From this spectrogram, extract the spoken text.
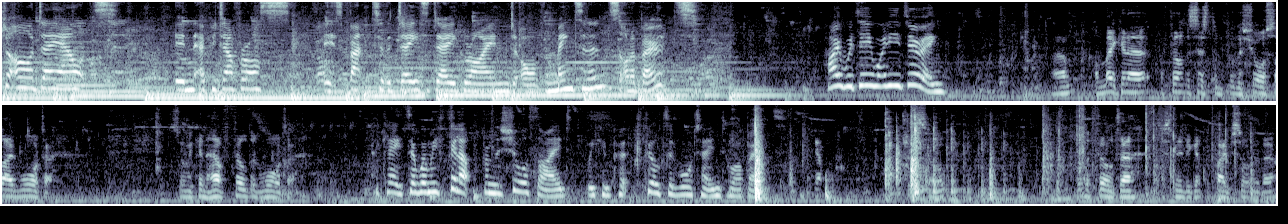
After our day out in Epidavros, it's back to the day-to-day grind of maintenance on a boat. Hi Woody, what are you doing? Um, I'm making a, a filter system for the shoreside water, so we can have filtered water. Okay, so when we fill up from the shoreside, we can put filtered water into our boat. Yep. So for the filter, just need to get the pipe sorted out.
